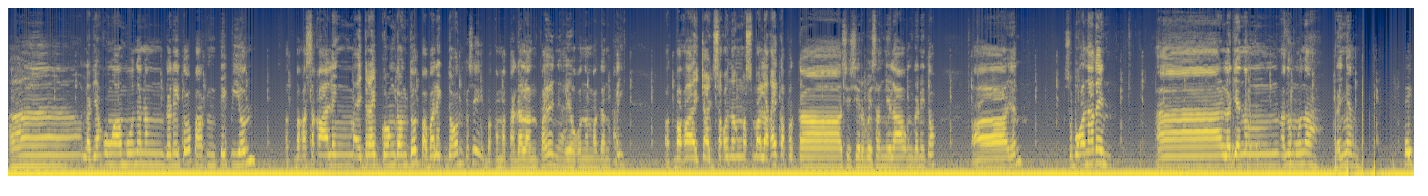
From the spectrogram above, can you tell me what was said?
Ah, Lagyan ko nga muna ng ganito Packing tape iyon at baka sakaling ma-drive ko hanggang doon, pabalik doon kasi baka matagalan pa yun, ayoko nang magantay. At baka i-charge ako ng mas malaki kapag ka siservisan nila akong ganito. Ah, yan. Subukan natin. Ah, lagyan ng ano muna, ganyan. Tape.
